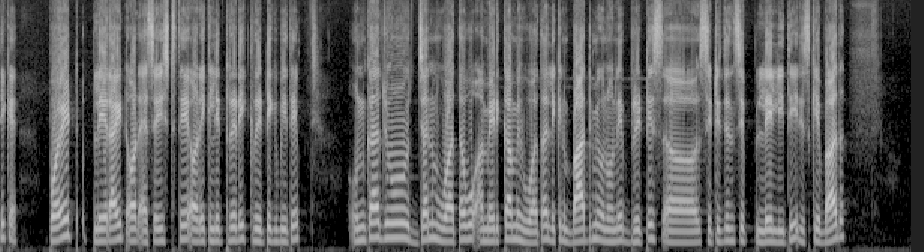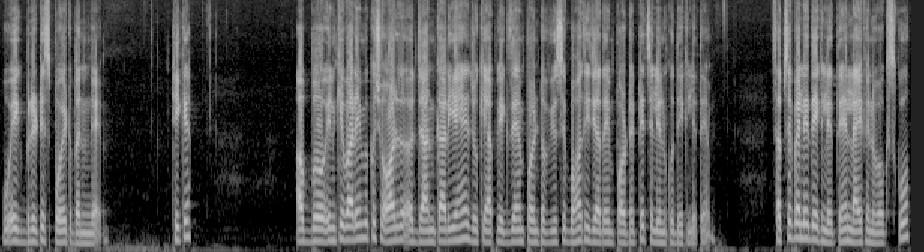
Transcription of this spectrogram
ठीक है? पोइट प्ले राइट और एसेइस्ट थे और एक लिटरेरी क्रिटिक भी थे। उनका जो जन्म हुआ था, वो अमेरिका में हुआ था, लेकिन बाद में उन्होंने ब्रिटिश सिटीजनशिप ले ली थी, जिसके बाद वो एक ब्रिटिश पोइट बन गए, ठीक है? अब इनके बारे में कुछ और जानकारियाँ हैं, जो कि आपके एग्ज़ाम पॉइंट ऑफ़ व्यू से बहुत ही ज़्यादा इंपॉर्टेंट है, चलिए उनको देख लेते हैं। सबसे पहले देख लेते हैं लाइफ एंड वर्क्स को।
